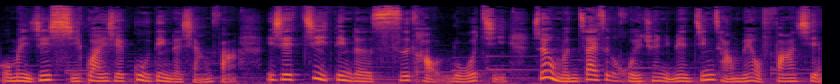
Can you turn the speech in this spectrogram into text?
我们已经习惯一些固定的想法，一些既定的思考逻辑，所以我们在这个回圈里面，经常没有发现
